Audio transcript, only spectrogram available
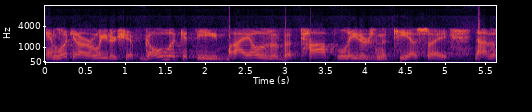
and look at our leadership. Go look at the bios of the top leaders in the TSA. Not a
